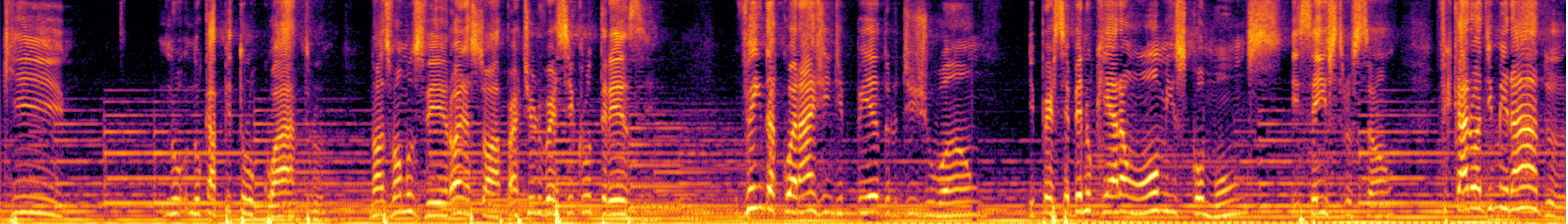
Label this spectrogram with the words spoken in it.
que no, no capítulo 4, nós vamos ver, olha só, a partir do versículo 13, vem da coragem de Pedro, de João, e percebendo que eram homens comuns e sem instrução, ficaram admirados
